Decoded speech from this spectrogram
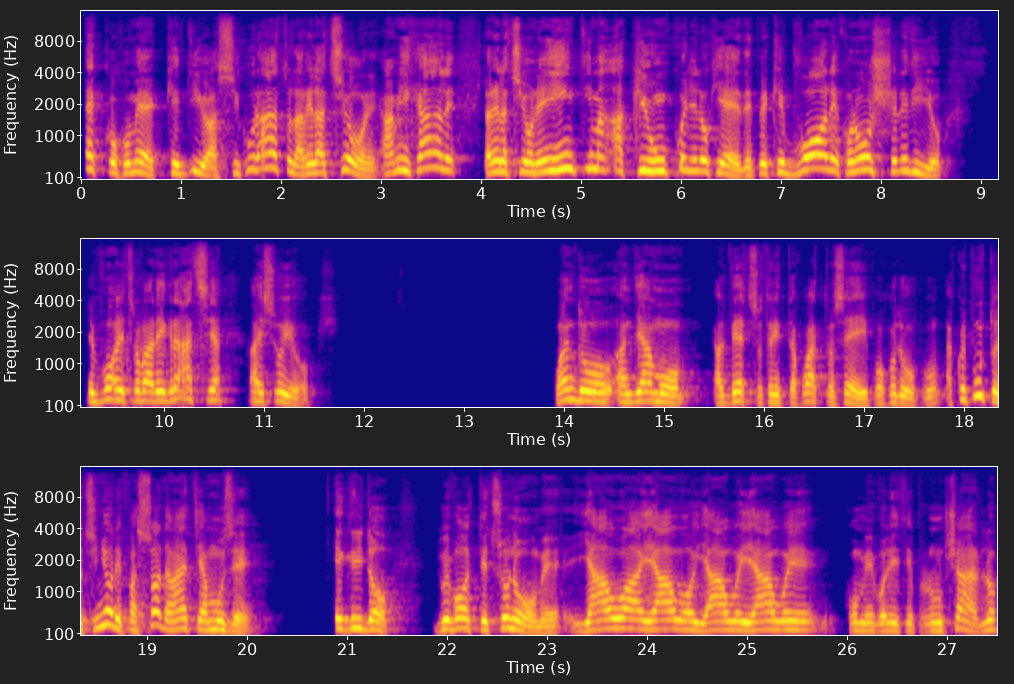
Ecco com'è che Dio ha assicurato la relazione amicale, la relazione intima a chiunque glielo chiede, perché vuole conoscere Dio e vuole trovare grazia ai suoi occhi. Quando andiamo al verso 34,6, poco dopo, a quel punto il Signore passò davanti a Mosè e gridò due volte il suo nome, Yahweh, Yahweh, Yahweh, Yahweh, come volete pronunciarlo,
